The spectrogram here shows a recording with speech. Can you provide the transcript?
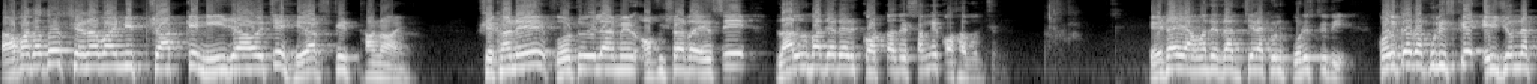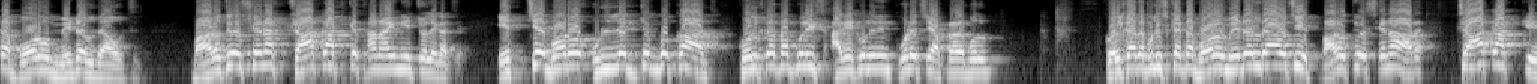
আপাতত সেনাবাহিনীর ট্রাককে নিয়ে যাওয়া হয়েছে হেয়ার স্ট্রিট থানায়। সেখানে ফোর্ট উইলামের অফিসাররা এসে লালবাজারের কর্তাদের সঙ্গে কথা বলছেন। এটাই আমাদের রাজ্যের এখন পরিস্থিতি। কলকাতা পুলিশকে এই জন্য একটা বড় মেডেল দেওয়া উচিত। ভারতীয় সেনা ট্রাক আটকে থানায় নিয়ে চলে গেছে। এর চেয়ে বড় উল্লেখযোগ্য কাজ কলকাতা পুলিশ আগে কোনোদিন করেছে, আপনারা বলুন। কলকাতা পুলিশকে একটা বড় মেডেল দেওয়া উচিত। ভারতীয় সেনার ট্রাক আটকে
